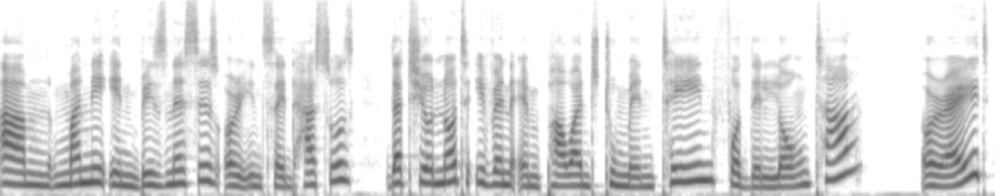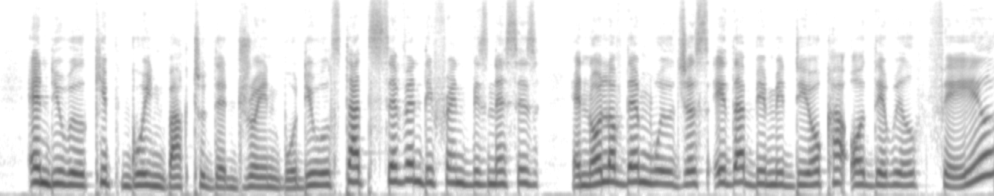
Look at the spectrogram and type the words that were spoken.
um, money in businesses or inside hustles that you're not even empowered to maintain for the long term. All right. And you will keep going back to the drain board. You will start seven different businesses, and all of them will just either be mediocre or they will fail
